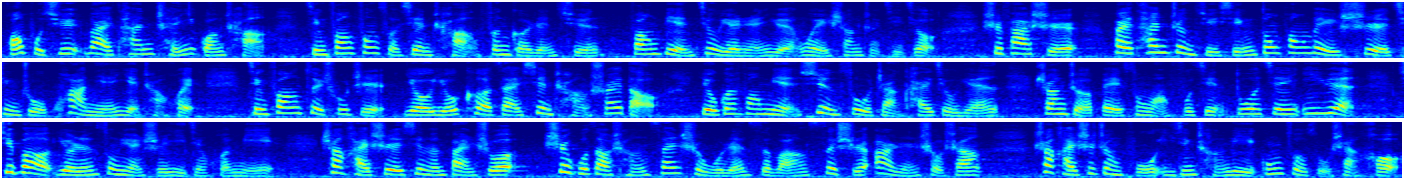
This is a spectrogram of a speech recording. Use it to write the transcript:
黄浦区外滩陈毅广场，警方封锁现场，分隔人群，方便救援人员为伤者急救。事发时，外滩正举行东方卫视庆祝跨年演唱会，警方最初指有游客在现场摔倒，有关方面迅速展开救援，伤者被送往附近。多间医院，据报有人送院时已经昏迷。上海市新闻办说，事故造成三十五人死亡，四十二人受伤。上海市政府已经成立工作组善后，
